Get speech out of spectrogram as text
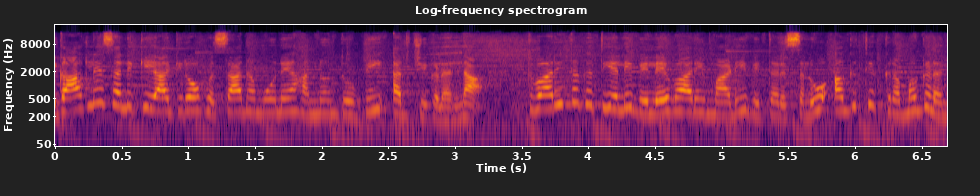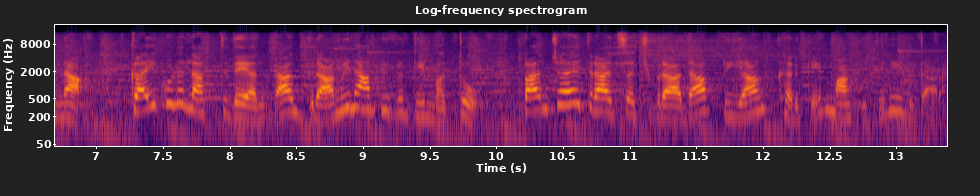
ಈಗಾಗಲೇ ಸಲ್ಲಿಕೆಯಾಗಿರೋ ಹೊಸ ನಮೂನೆ ಹನ್ನೊಂದು ಬಿ ಅರ್ಜಿಗಳನ್ನು ತ್ವರಿತಗತಿಯಲ್ಲಿ ವಿಲೇವಾರಿ ಮಾಡಿ ವಿತರಿಸಲು ಅಗತ್ಯ ಕ್ರಮಗಳನ್ನು ಕೈಗೊಳ್ಳಲಾಗ್ತಿದೆ ಅಂತ ಗ್ರಾಮೀಣಾಭಿವೃದ್ಧಿ ಮತ್ತು ಪಂಚಾಯತ್ ರಾಜ್ ಸಚಿವರಾದ ಪ್ರಿಯಾಂಕ್ ಖರ್ಗೆ ಮಾಹಿತಿ ನೀಡಿದ್ದಾರೆ.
